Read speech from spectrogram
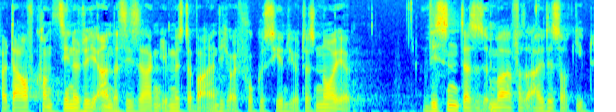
weil darauf kommt es denen natürlich an, dass sie sagen, ihr müsst aber eigentlich euch fokussieren auf das Neue wissen, dass es immer was Altes auch gibt.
